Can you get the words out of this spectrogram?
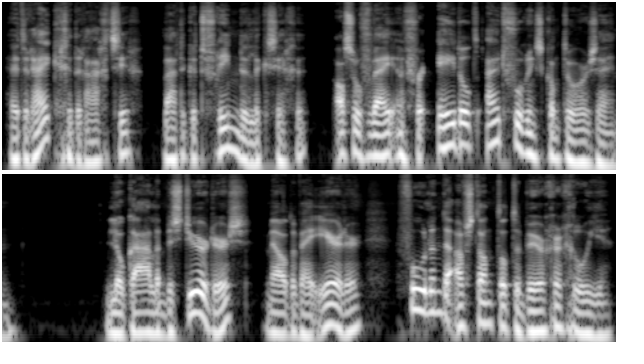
Het Rijk gedraagt zich, laat ik het vriendelijk zeggen, alsof wij een veredeld uitvoeringskantoor zijn. Lokale bestuurders, melden wij eerder, voelen de afstand tot de burger groeien.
